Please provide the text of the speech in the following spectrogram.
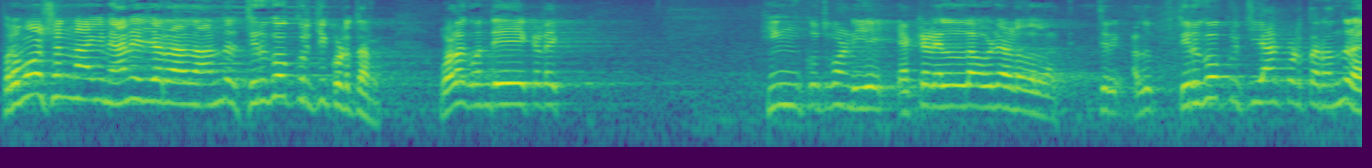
ಪ್ರಮೋಷನ್ ಆಗಿ ಮ್ಯಾನೇಜರ್ ಆದ ಅಂದರೆ ತಿರುಗೋ ಕುರ್ಚಿ ಕೊಡ್ತಾರೆ. ಒಳಗೆ ಒಂದೇ ಕಡೆ ಹಿಂಗೆ ಕುತ್ಕೊಂಡು ಎಕ್ಕಡೆಲ್ಲ ಓಡಾಡೋದಲ್ಲ. ತಿರುಗಿ ಅದು ತಿರುಗೋ ಕುರ್ಚಿ ಯಾಕೆ ಕೊಡ್ತಾರಂದ್ರೆ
